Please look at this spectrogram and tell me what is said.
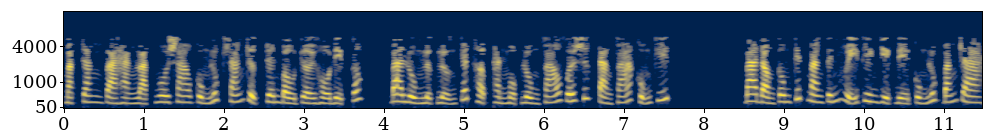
mặt trăng và hàng loạt ngôi sao cùng lúc sáng rực trên bầu trời hồ điệp cốc, ba luồng lực lượng kết hợp thành một luồng pháo với sức tàn phá khủng khiếp. Ba đòn công kích mang tính hủy thiên diệt địa cùng lúc bắn ra,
